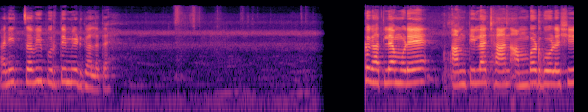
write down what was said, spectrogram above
आणि चवीपुरते मीठ घालत आहे. गोड घातल्यामुळे आमटीला छान आंबट गोड अशी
